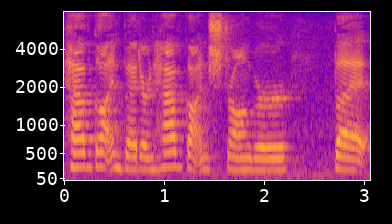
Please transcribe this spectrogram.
have gotten better and have gotten stronger, but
